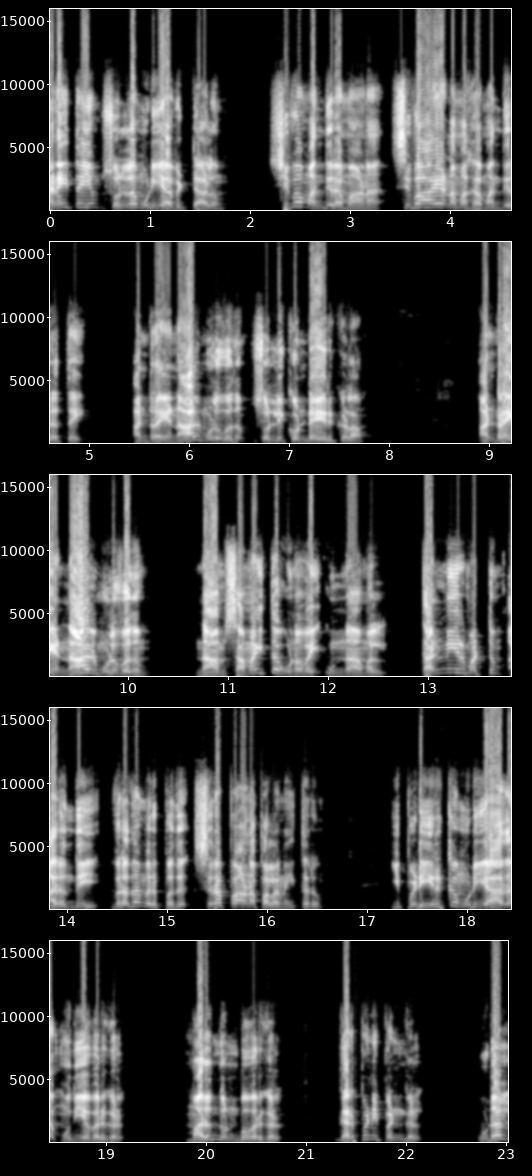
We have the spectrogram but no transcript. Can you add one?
அனைத்தையும் சொல்ல முடியாவிட்டாலும் சிவ மந்திரமான சிவாய நமக மந்திரத்தை அன்றைய நாள் முழுவதும் சொல்லிக்கொண்டே இருக்கலாம். அன்றைய நாள் முழுவதும் நாம் சமைத்த உணவை உண்ணாமல் தண்ணீர் மட்டும் அருந்தி விரதம் இருப்பது சிறப்பான பலனை தரும். இப்படி இருக்க முடியாத முதியவர்கள் மருந்துண்பவர்கள் கர்ப்பிணி பெண்கள் உடல்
